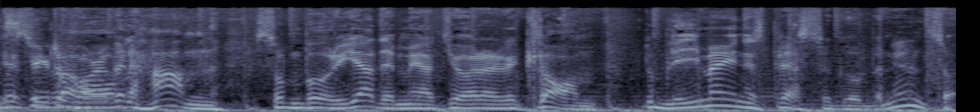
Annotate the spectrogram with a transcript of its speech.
Dessutom var det väl han som började med att göra reklam. Då blir man ju Nespresso-gubben, är det inte så?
